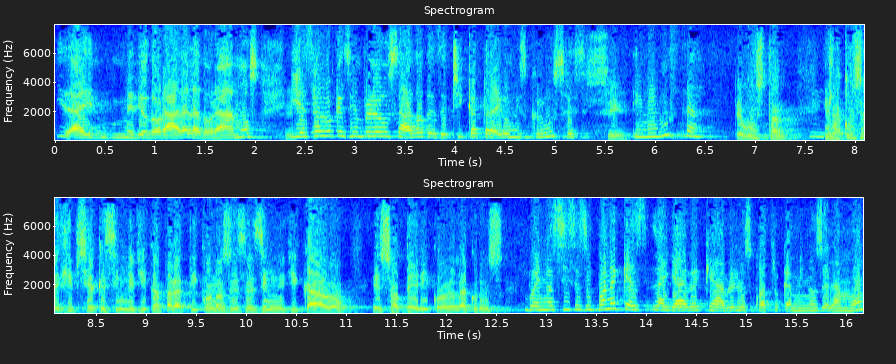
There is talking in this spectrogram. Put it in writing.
Y ahí medio dorada, la adoramos. Y es algo que siempre he usado. Desde chica traigo mis cruces. Sí. Y me gusta. ¿Te gustan? ¿Y la cruz egipcia qué significa para ti? ¿Conoces el significado esotérico de la cruz? Bueno, sí, se supone que es la llave que abre los cuatro caminos del amor,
